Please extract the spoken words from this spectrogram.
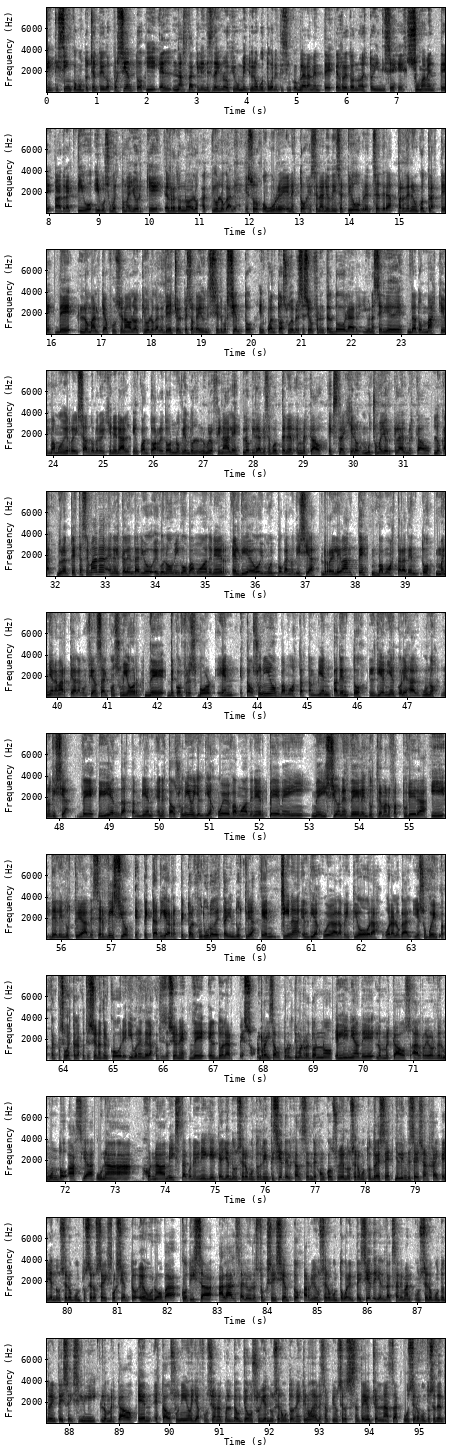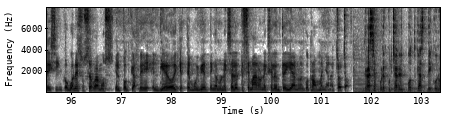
25.82% y el Nasdaq, el índice tecnológico, un 21.45%. Claramente, el retorno de estos índices es sumamente atractivo y, por supuesto, mayor que el retorno de los activos locales. Eso ocurre en estos escenarios de incertidumbre, etcétera, para tener un contraste de lo mal que han funcionado los activos locales. De hecho, el peso ha caído un 17% en cuanto a su depreciación frente al dólar y una serie de datos más que vamos a ir revisando, pero en general, en cuanto a retornos, viendo los números finales, la utilidad que se puede obtener en mercados extranjeros es mucho mayor que la del mercado local. Durante esta semana, en el calendario económico, vamos a tener el día de hoy muy pocas noticias relevantes. Vamos a estar atentos mañana martes a la confianza del consumidor de The Conference Board en Estados Unidos. Vamos a estar también atentos el día miércoles a algunas noticias de viviendas también en Estados Unidos y el día jueves vamos a tener PMI, mediciones de la industria manufacturera y de la industria de servicios, expectativas respecto al futuro de esta industria en China el día jueves a las 22 horas hora local y eso puede impactar por supuesto las cotizaciones del cobre y por ende las cotizaciones del dólar peso. Revisamos por último el retorno en línea de los mercados alrededor del mundo hacia una jornada mixta con el Nikkei cayendo un 0.37, el Hansen de Hong Kong subiendo un 0.13 y el índice de Shanghai cayendo un 0.06%. Europa cotiza al alza, el Eurostock 600 arriba un 0.47 y el DAX alemán un 0.36. Y los mercados en Estados Unidos ya funcionan con el Dow Jones subiendo un 0.39, el S&P un 0.68, el Nasdaq un 0.75. Con eso cerramos el podcast del día de hoy. Que estén muy bien, tengan una excelente semana, un excelente día. Nos encontramos mañana. Chao, chao. Gracias por escuchar el podcast de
